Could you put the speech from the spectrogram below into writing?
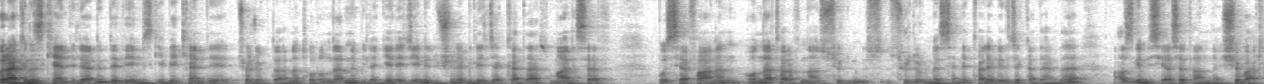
Bırakınız kendilerini dediğimiz gibi kendi çocuklarını, torunlarını bile geleceğini düşünebilecek kadar maalesef bu sefanın onlar tarafından sürdürülmesini talep edecek kadar da azgın bir siyaset anlayışı var.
